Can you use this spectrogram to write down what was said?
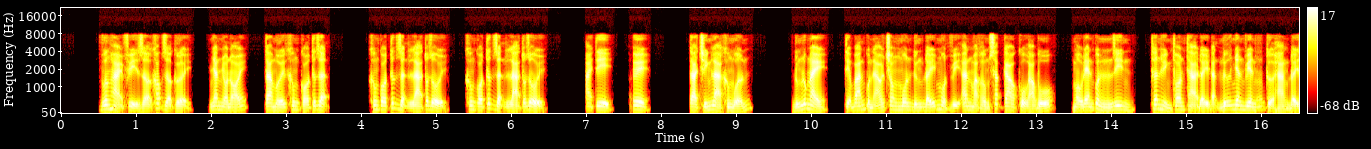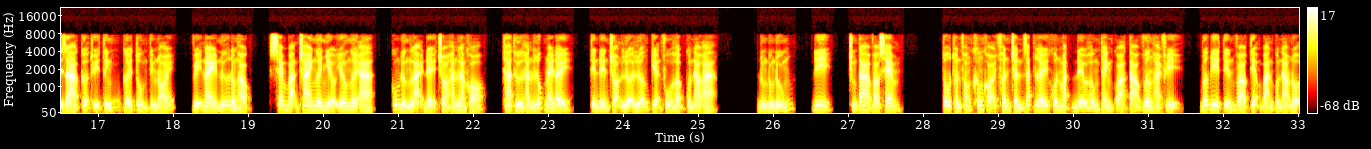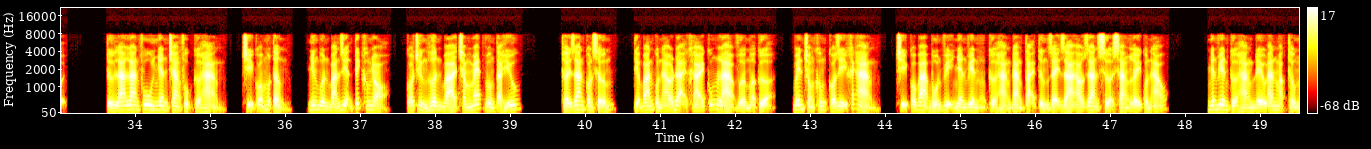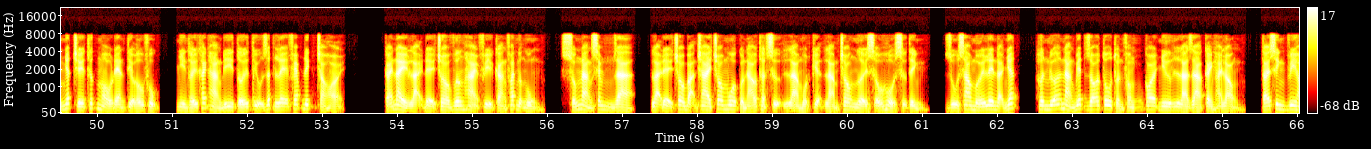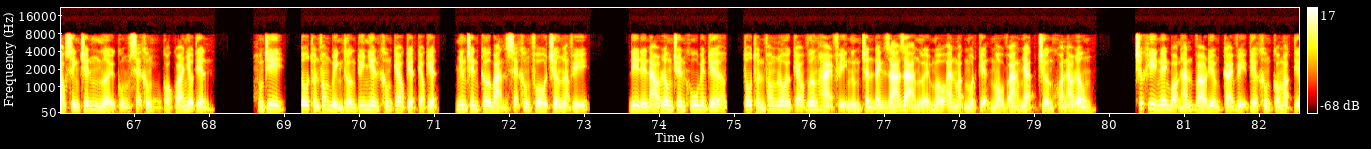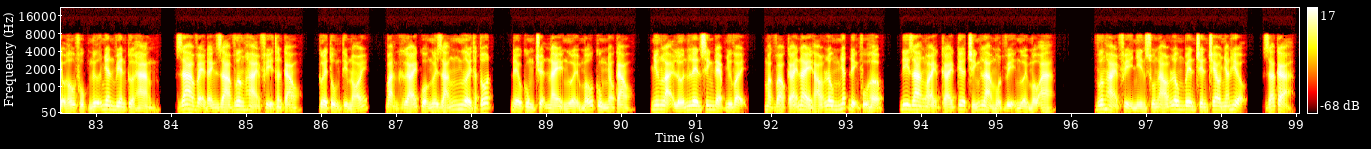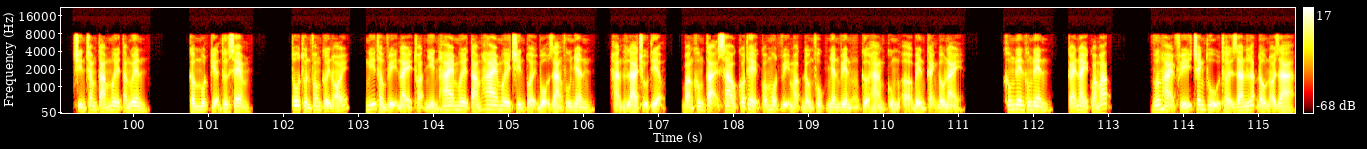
vương hải phỉ dở khóc dở cười, nhăn nhó nói, ta mới không có tức giận. Không có tức giận là tốt rồi, không có tức giận là tốt rồi. It ê, ta chính là không muốn. Đúng lúc này, tiệm bán quần áo trong môn đứng đấy một vị ăn mặc hồng sắc cao cổ áo bố, màu đen quần jean, thân hình thon thả đầy đặn nữ nhân viên cửa hàng đẩy ra cửa thủy tinh, cười tủm tỉm nói, vị này nữ đồng học, xem bạn trai ngươi nhiều yêu ngươi à cũng đừng lại để cho hắn làm khó, tha thứ hắn lúc này đây, tiến đến chọn lựa lưỡng kiện phù hợp quần áo à. Đúng đúng đúng, đi, chúng ta vào xem tô thuần phong không khỏi phân trần dắt lấy khuôn mặt đều hồng thành quả táo vương hải phỉ, bước đi tiến vào tiệm bán quần áo nội. Từ la lan phu nhân trang phục cửa hàng, chỉ có một tầng, nhưng buôn bán diện tích không nhỏ, có chừng hơn ba trăm mét vuông tả hữu. Thời gian còn sớm, tiệm bán quần áo đại khái cũng là vừa mở cửa, bên trong không có gì khách hàng, chỉ có ba bốn vị nhân viên cửa hàng đang tại từng dãy giá áo gian sửa sang lấy quần áo. Nhân viên cửa hàng đều ăn mặc thống nhất chế thức màu đen tiểu âu phục, nhìn thấy khách hàng đi tới tựu rất lễ phép đích chào hỏi. Cái này lại để cho vương hải phỉ càng phát ngượng ngùng, sống nàng xem ra lại để cho bạn trai cho mua quần áo thật sự là một kiện làm cho người xấu hổ sự tình, dù sao mới lên đại nhất, hơn nữa nàng biết rõ tô thuần phong coi như là gia cảnh hài lòng, tái sinh vi học sinh trên người cũng sẽ không có quá nhiều tiền. Huống chi, tô thuần phong bình thường tuy nhiên không keo kiệt keo kiệt, nhưng trên cơ bản sẽ không phô trương lãng phí. Đi đến áo lông chuyên khu bên kia, tô thuần phong lôi kéo vương hải phỉ ngừng chân đánh giá giả người mâu ăn mặc một kiện màu vàng nhạt trường khoản áo lông. Trước khi nên bọn hắn vào điếm cái vị kia không có mặc tiểu hâu phục nữ nhân viên cửa hàng, ra vẻ đánh giá vương hải phỉ thân cao, cười tủm tìm nói bạn gái của ngươi dáng người thật tốt, đều cùng chuyện này người mẫu cùng nhau cao, nhưng lại lớn lên xinh đẹp như vậy, mặc vào cái này áo lông nhất định phù hợp, đi ra ngoài cái kia chính là một vị người mẫu a. Vương hải phỉ nhìn xuống áo lông bên trên treo nhãn hiệu, giá cả, chín trăm tám mươi tám nguyên. Cầm một kiện thử xem. Tô thuần phong cười nói, nghĩ thẩm vị này thoạt nhìn hai mươi tám, hai mươi chín tuổi bộ dáng phu nhân, hẳn là chủ tiệm, bằng không tại sao có thể có một vị mặc đồng phục nhân viên cửa hàng cùng ở bên cạnh đâu này. Không nên không nên, cái này quá mắc. Vương hải phỉ tranh thủ thời gian lắc đầu nói ra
